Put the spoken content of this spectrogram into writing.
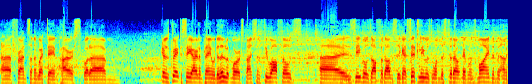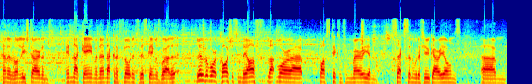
uh, France on a wet day in Paris. But um, it was great to see Ireland playing with a little bit more expansion. A few offloads. Uh, Zebo's offload, obviously, against Italy was the one that stood out in everyone's mind and, and, kind of unleashed Ireland in that game, and then that kind of flowed into this game as well. A, little bit more cautious from the off, a lot more uh, box kicking from Murray and Sexton with a few Garryowens um,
